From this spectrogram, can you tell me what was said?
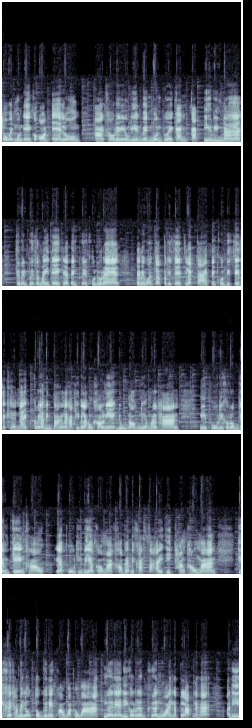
ตัวเวทมนต์เองก็อ่อนแอลง อาร์ตเข้าเรียนในโรงเรียนเวทมนต์ด้วยกันกับอิรินนาซึ่งเป็นเพื่อนสมัยเด็กและเป็นเพื่อนคนแรก แต่ไม่ว่าจะปฏิเสธและกลายเป็นคนพิเศษแต่แค่ไหน ก็ไม่อาจปิดบังนะครับ ที่พลังของเขาเนี่ยอยู่นอกเหนือมาตรฐาน มีผู้ที่เคารพยำเกรงเขา และผู้ที่พยายามเข้ามาเขาแบบไม่ขาดสายอีกทั้งเผ่ามารที่เคยทำให้โลกตกอยู่ในความหวาดผวา เมื่อในอดีตก็เริ่มเคลื่อนไหวลับๆนะฮะอดีต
